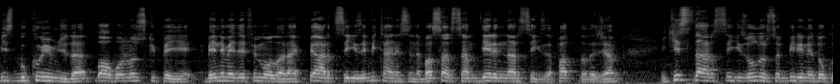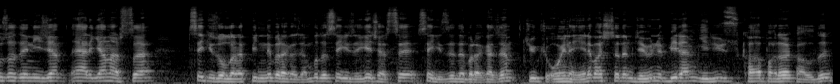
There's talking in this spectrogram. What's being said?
biz bu kuyumcuda bu abonos küpeyi benim hedefim olarak bir artı 8'e bir tanesini basarsam diğerini artı 8'e patlatacağım. İkisi de artı 8 olursa birini 9'a deneyeceğim. Eğer yanarsa 8 olarak birini bırakacağım. Bu da 8'e geçerse 8'e de bırakacağım. Çünkü oyuna yeni başladım. Cebimde 1M 700k para kaldı.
